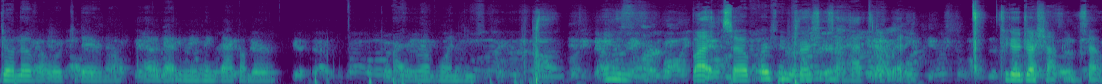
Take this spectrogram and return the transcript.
Don't know if I work today or not. I haven't gotten anything back on that. I love Wendy's. Anyway, but so first thing first is I have to get ready to go dress shopping. So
